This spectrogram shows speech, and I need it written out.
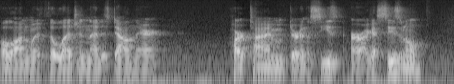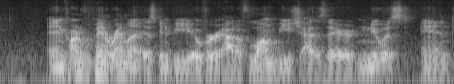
along with the Legend that is down there part-time during the season, or I guess seasonal. And Carnival Panorama is going to be over out of Long Beach as their newest and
